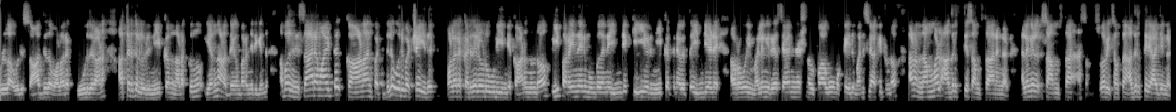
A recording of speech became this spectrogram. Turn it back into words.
ഉള്ള ഒരു സാധ്യത വളരെ കൂടുതലാണ്. അത്തരത്തിലുള്ള ഒരു നീക്കം നടക്കുന്നു എന്നാണ് അദ്ദേഹം പറഞ്ഞിരിക്കുന്നത്. അപ്പോൾ നിസ്സാരമായിട്ട് കാണാൻ പറ്റത്തില്ല. ഒരുപക്ഷെ ഇത് വളരെ കരുതലോടുകൂടി ഇന്ത്യ കാണുന്നുണ്ടാവും ഈ പറയുന്നതിന് മുമ്പ് തന്നെ ഇന്ത്യയ്ക്ക് ഈ ഒരു നീക്കത്തിനകത്ത് ഇന്ത്യയുടെ റോയും അല്ലെങ്കിൽ രഹസ്യാന്വേഷണ വിഭാഗവും ഒക്കെ ഇത് മനസ്സിലാക്കിയിട്ടുണ്ടാവും കാരണം നമ്മൾ അതിർത്തി സംസ്ഥാനങ്ങൾ അല്ലെങ്കിൽ സംസ്ഥാന സോറി സംസ്ഥാന അതിർത്തി രാജ്യങ്ങൾ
